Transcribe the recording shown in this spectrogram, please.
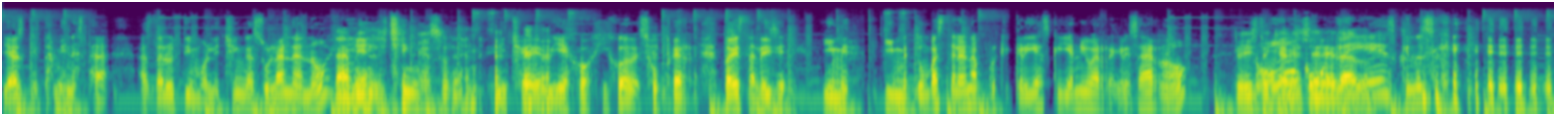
Ya ves que también hasta hasta el último le chinga su lana, ¿no? También le chinga su lana. Pinche viejo hijo de súper. Todavía está le dice, y me, y me tumbaste lana porque creías que ya no iba a regresar, ¿no? Creíste que habías ¿cómo heredado. Crees? Que no sé qué.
